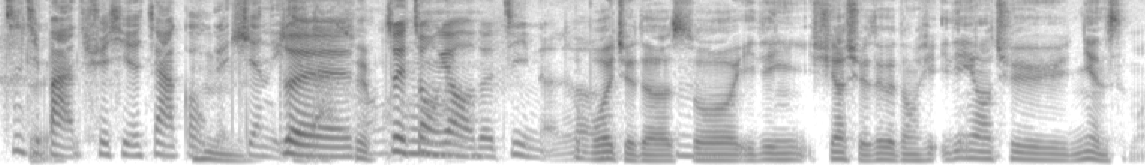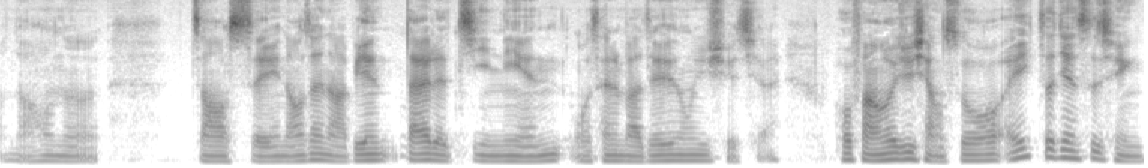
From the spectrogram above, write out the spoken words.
自己把学习的架构给建立起来最重要的技能不会觉得说一定需要学这个东西，一定要去念什么，然后呢找谁，然后在哪边待了几年，我才能把这些东西学起来？我反而会去想说，哎，这件事情，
